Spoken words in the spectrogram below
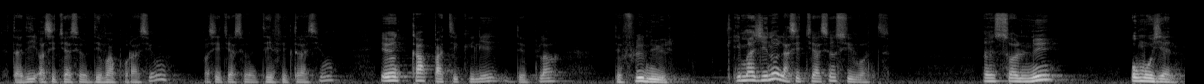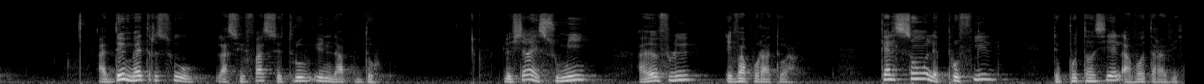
c'est-à-dire en situation d'évaporation, en situation d'infiltration et un cas particulier de plan de flux nul. Imaginons la situation suivante. Un sol nu homogène. À 2 mètres sous la surface se trouve une nappe d'eau. Le champ est soumis à un flux évaporatoire. Quels sont les profils de potentiel à votre avis?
